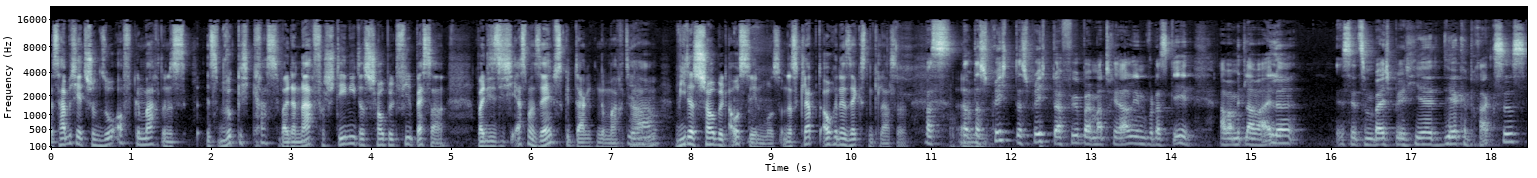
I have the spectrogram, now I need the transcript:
Das habe ich jetzt schon so oft gemacht und es ist wirklich krass, weil danach verstehen die das Schaubild viel besser, weil die sich erstmal selbst Gedanken gemacht ja. haben, wie das Schaubild aussehen muss. Und das klappt auch in der sechsten Klasse. Was, ähm, das, spricht, das spricht dafür bei Materialien, wo das geht. Aber mittlerweile ist jetzt zum Beispiel hier Dirke Praxis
